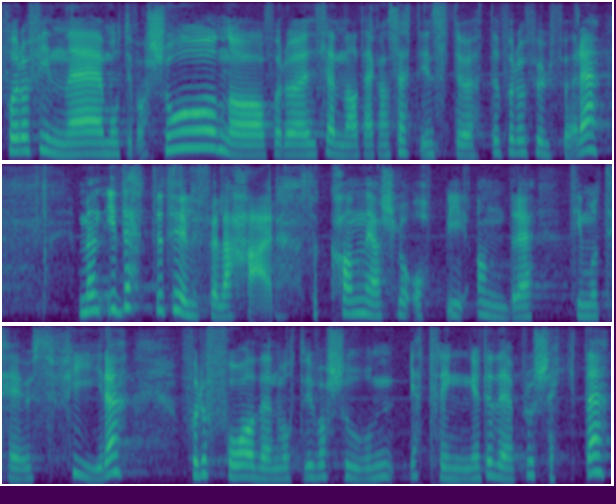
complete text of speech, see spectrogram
for å finne motivasjon og for å kjenne at jeg kan sette inn støtet for å fullføre. Men i dette tilfellet her så kan jeg slå opp i 2. Timoteus 4 for å få den motivasjonen jeg trenger til det prosjektet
